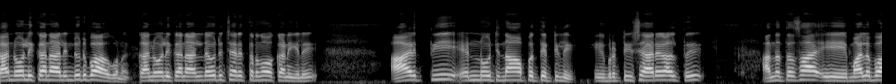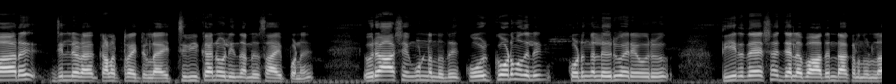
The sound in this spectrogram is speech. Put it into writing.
കനോലി കനാലിന്റെ ഒരു ഭാഗമാണ്. കനോലി കനാലിന്റെ ഒരു ചരിത്രം നോക്കുകയാണെങ്കിൽ ആയിരത്തി എണ്ണൂറ്റി നാൽപ്പത്തെട്ടിൽ ഈ ബ്രിട്ടീഷുകാരുടെ കാലത്ത് അന്നത്തെ സാ ഈ മലബാർ ജില്ലയുടെ കളക്ടറായിട്ടുള്ള എച്ച് വി കനോലി എന്ന് പറഞ്ഞൊരു സാഹിപ്പാണ് ഒരു ആശയം കൊണ്ടുവന്നത്. കോഴിക്കോട് മുതൽ കൊടുങ്ങല്ലൂർ വരെ ഒരു തീരദേശ ജലപാത ഉണ്ടാക്കണം എന്നുള്ള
